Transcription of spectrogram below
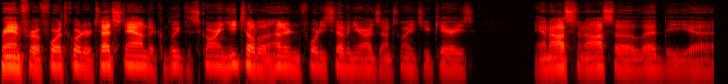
ran for a fourth quarter touchdown to complete the scoring. He totaled 147 yards on 22 carries, and Austin also led the uh,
